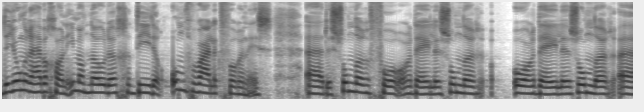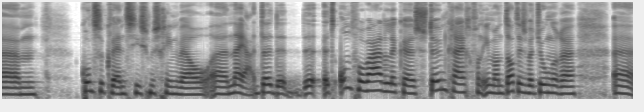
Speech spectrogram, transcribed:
de jongeren hebben gewoon iemand nodig die er onvoorwaardelijk voor hen is. Uh, dus zonder vooroordelen, zonder oordelen, zonder. Um, consequenties misschien wel. Uh, nou ja, de, de, de, het onvoorwaardelijke steun krijgen van iemand, dat is wat jongeren uh,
